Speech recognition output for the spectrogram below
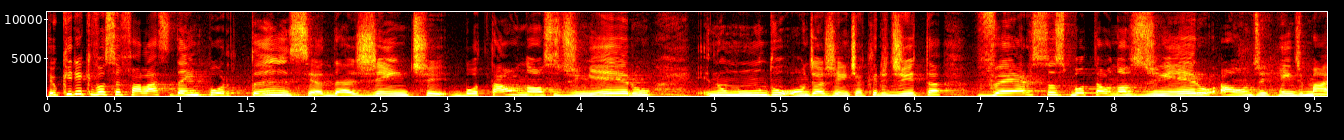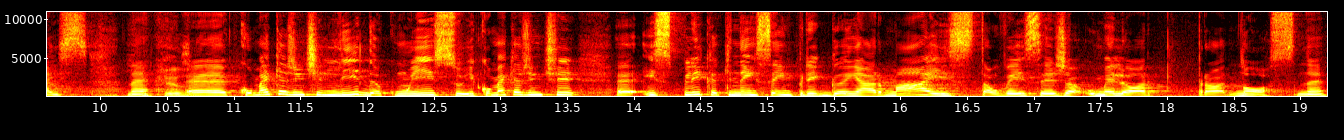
Eu queria que você falasse da importância da gente botar o nosso dinheiro no mundo onde a gente acredita versus botar o nosso dinheiro aonde rende mais. Né? É, como é que a gente lida com isso e como é que a gente é, explica que nem sempre ganhar mais talvez seja o melhor para nós, né?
